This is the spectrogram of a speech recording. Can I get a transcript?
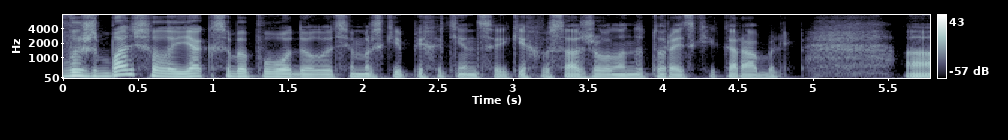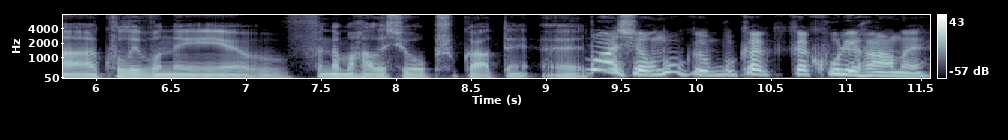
ви ж бачили, як себе поводили ці морські піхотінці, яких висаджували на турецький корабль? Коли вони намагалися його обшукати. Е, Бачив, ну як як хулігани.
